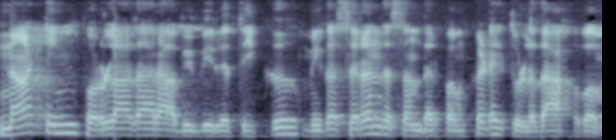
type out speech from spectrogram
நாட்டின் பொருளாதார அபிவிருத்திக்கு மிக சிறந்த சந்தர்ப்பம் கிடைத்துள்ளதாகவும்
